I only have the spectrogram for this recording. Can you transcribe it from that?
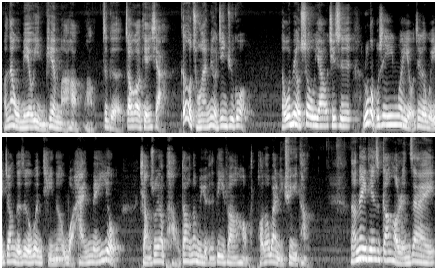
啊，那我们有影片嘛？哈，好，这个昭告天下。可我从来没有进去过，我没有受邀。其实如果不是因为有这个违章的这个问题呢，我还没有想说要跑到那么远的地方，哈，跑到万里去一趟。然后那一天是刚好人在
